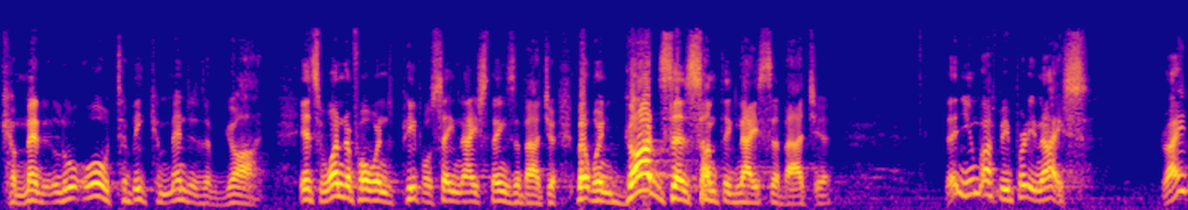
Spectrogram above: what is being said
Commended. Oh, to be commended of God. It's wonderful when people say nice things about you, but when God says something nice about you, then you must be pretty nice, right?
